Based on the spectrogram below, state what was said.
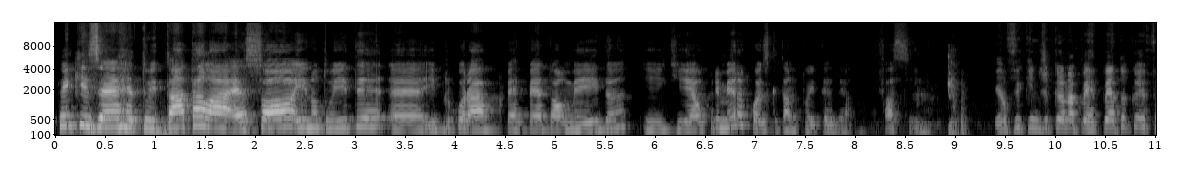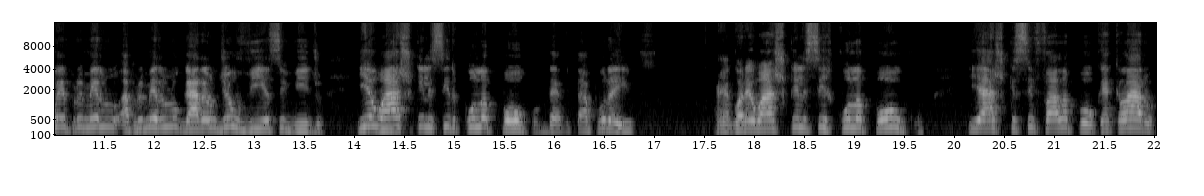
Quem quiser retweetar, tá lá. É só ir no Twitter é, e procurar Perpétua Almeida, e que é a primeira coisa que está no Twitter dela. É facinho. Eu fico indicando a Perpétua, que foi o primeiro, a primeiro lugar onde eu vi esse vídeo. E eu hum. acho que ele circula pouco, deve estar por aí. Agora, eu acho que ele circula pouco e acho que se fala pouco. É claro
